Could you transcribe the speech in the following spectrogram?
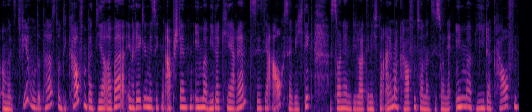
Und wenn du 400 hast und die kaufen bei dir aber in regelmäßigen Abständen immer wiederkehrend, das ist ja auch sehr wichtig, es sollen ja die Leute nicht nur einmal kaufen, sondern sie sollen ja immer wieder kaufen,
